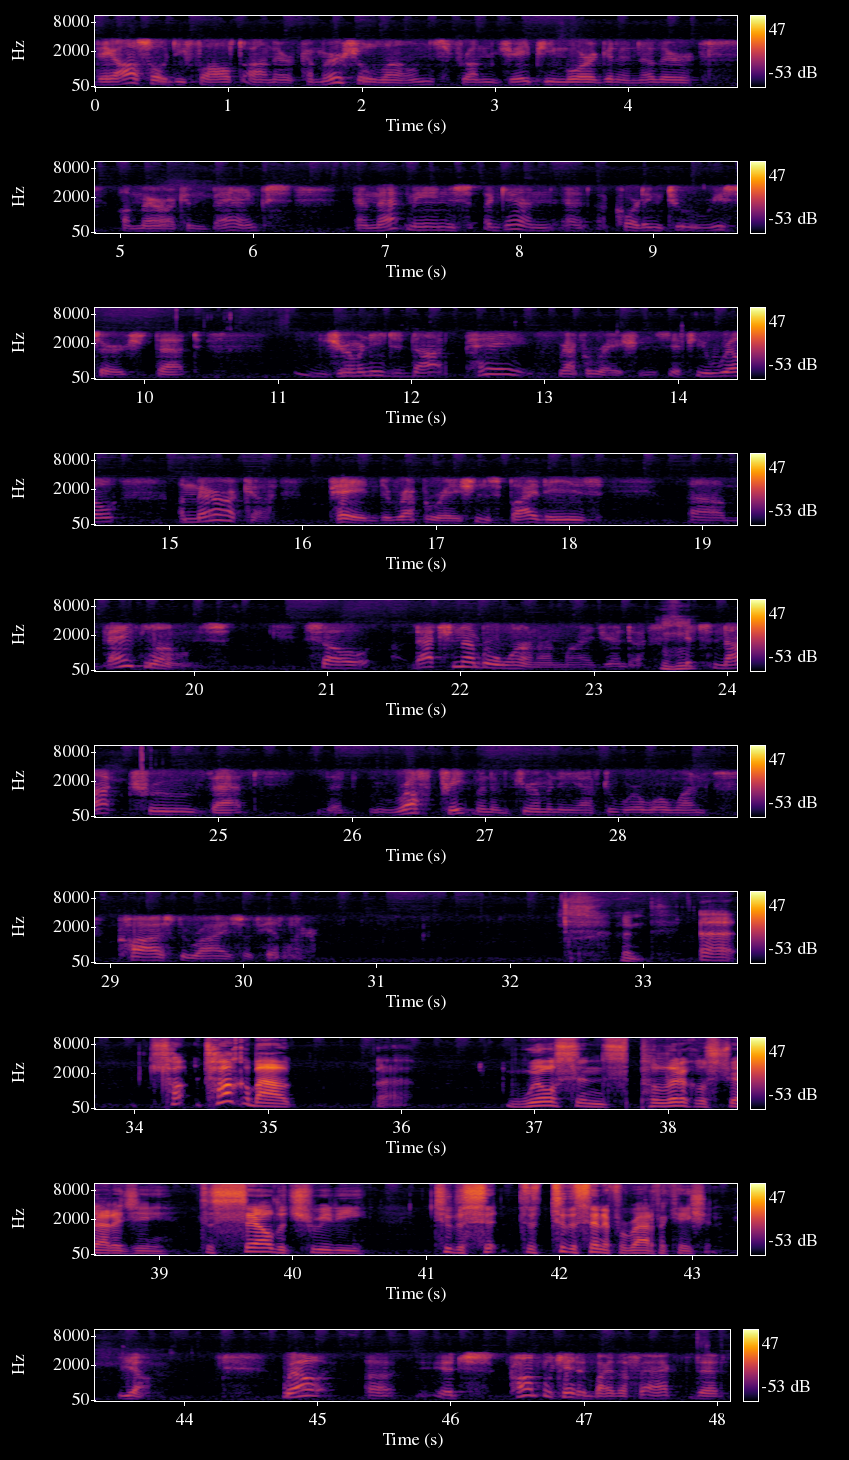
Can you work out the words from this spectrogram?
they also default on their commercial loans from J.P. Morgan and other American banks. And that means, again, uh, according to research, that Germany did not pay reparations. If you will, America paid the reparations by these uh, bank loans. So that's number one on my agenda. Mm-hmm. It's not true that the rough treatment of Germany after World War One caused the rise of Hitler. Uh, talk, talk, about uh, Wilson's political strategy to sell the treaty to the to, to the Senate for ratification. Yeah. Well, uh, it's complicated by the fact that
